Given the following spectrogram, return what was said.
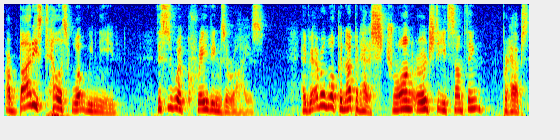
Our bodies tell us what we need. This is where cravings arise. Have you ever woken up and had a strong urge to eat something? Perhaps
